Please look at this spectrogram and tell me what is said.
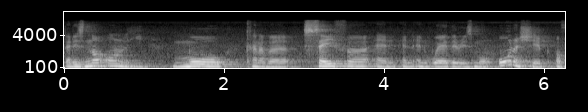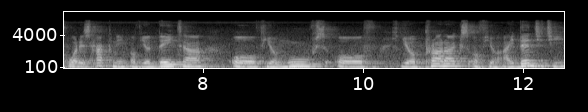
that is not only more kind of a safer and, and, and where there is more ownership of what is happening of your data, of your moves, of your products, of your identity,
